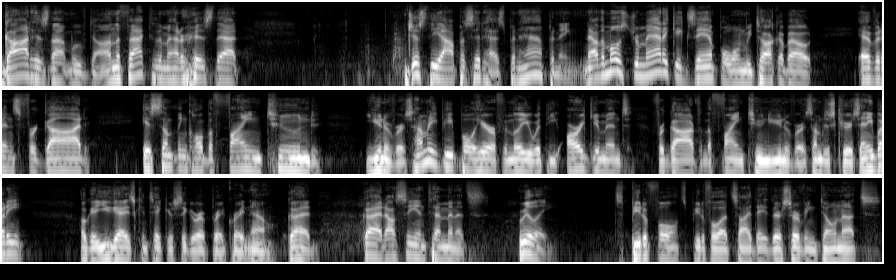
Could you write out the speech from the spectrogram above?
God has not moved on. The fact of the matter is that just the opposite has been happening. Now, the most dramatic example when we talk about evidence for God is something called the fine tuned universe. How many people here are familiar with the argument for God from the fine tuned universe? I'm just curious. Anybody? Okay, you guys can take your cigarette break right now. Go ahead. Go ahead. I'll see you in 10 minutes. Really. It's beautiful. It's beautiful outside. They, they're serving donuts.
